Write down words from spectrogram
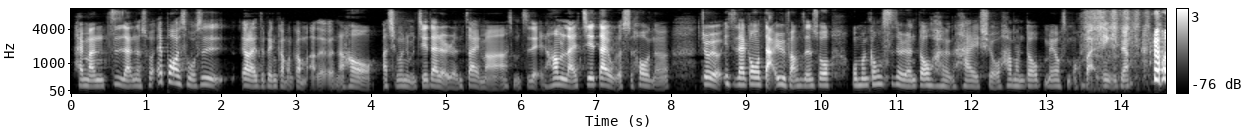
还蛮自然的说，哎、不好意思，我是要来这边干嘛干嘛的。然后啊，请问你们接待的人在吗？什么之类。然后他们来接待我的时候呢，就有一直在跟我打预防针，说我们公司的人都很害羞，他们都没有什么反应，这样。然后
